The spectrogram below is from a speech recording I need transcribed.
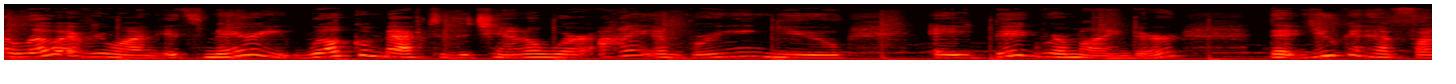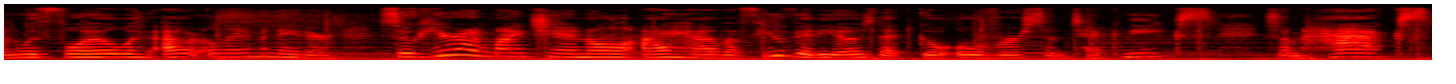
Hello everyone, it's Mary. Welcome back to the channel where I am bringing you a big reminder that you can have fun with foil without a laminator. So here on my channel, I have a few videos that go over some techniques, some hacks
